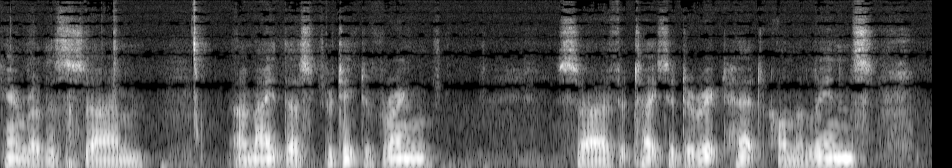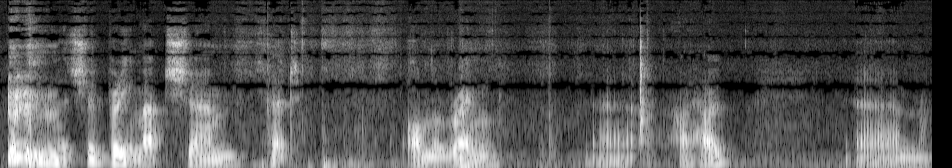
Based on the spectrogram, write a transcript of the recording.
Camera, this um, I made this protective ring. So if it takes a direct hit on the lens it should pretty much um, hit on the ring uh, I hope. Um,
